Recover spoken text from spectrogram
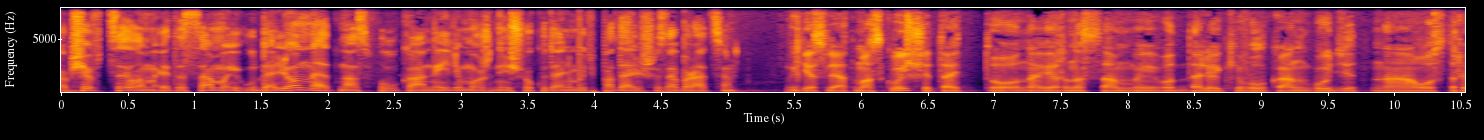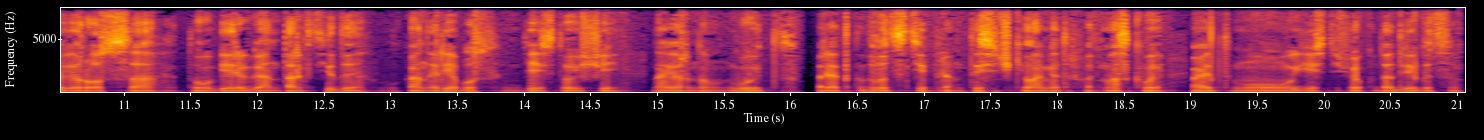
Вообще, в целом, это самый удаленный от нас вулкан или можно еще куда-нибудь подальше забраться? Если от Москвы считать, то, наверное, самый вот далекий вулкан будет на острове Росса. Это у берега Антарктиды, вулкан Ребус действующий. Наверное, он будет порядка 20 прям, тысяч километров от Москвы. Поэтому есть еще куда двигаться.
